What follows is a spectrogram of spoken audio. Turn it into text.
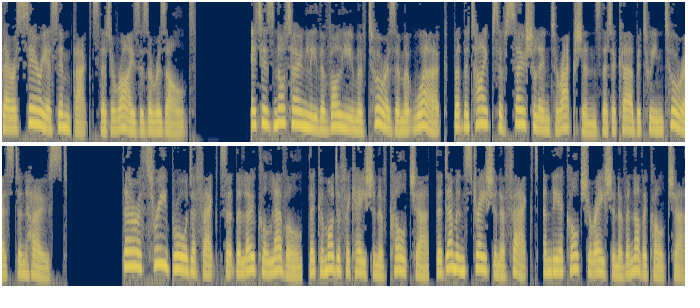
there are serious impacts that arise as a result. It is not only the volume of tourism at work, but the types of social interactions that occur between tourist and host. There are three broad effects at the local level, the commodification of culture, the demonstration effect, and the acculturation of another culture.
